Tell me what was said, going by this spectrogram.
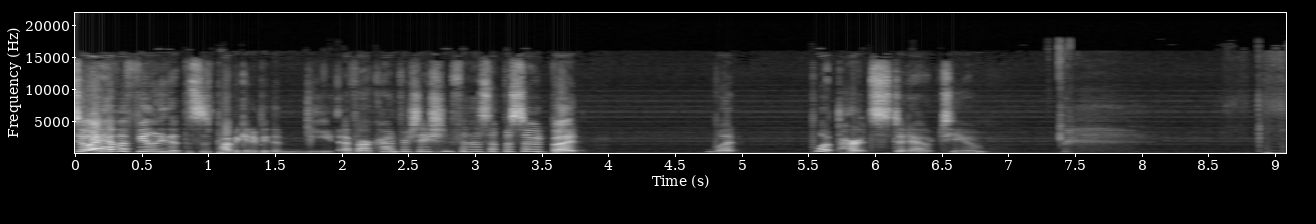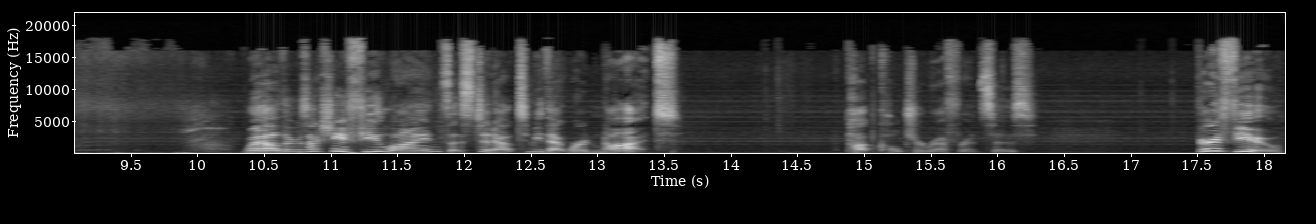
So I have a feeling that this is probably going to be the meat of our conversation for this episode. But what what parts stood out to you? Well, there was actually a few lines that stood out to me that were not pop culture references. Very few,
